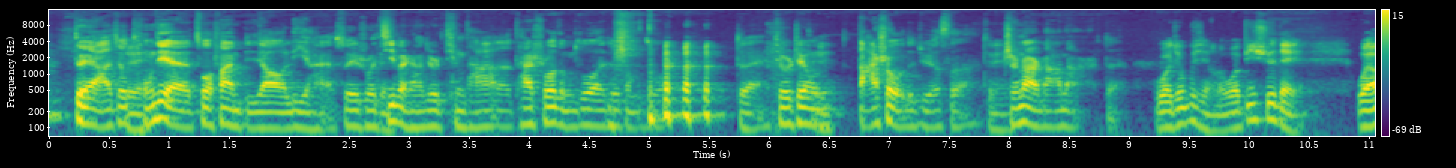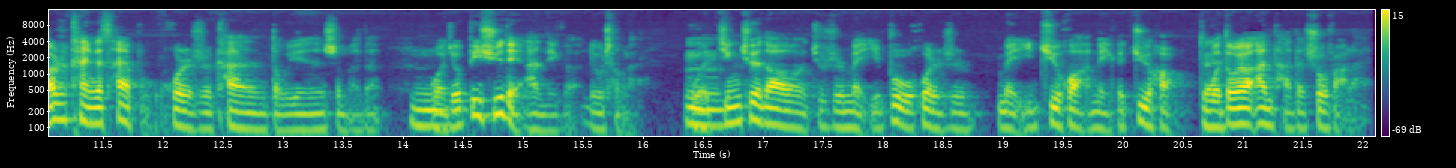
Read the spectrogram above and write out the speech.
对啊，就彤姐做饭比较厉害，所以说基本上就是听她的，她说怎么做就怎么做。对，就是这种打手的角色，对指哪儿打哪儿。对，我就不行了，我必须得，我要是看一个菜谱或者是看抖音什么的，我就必须得按那个流程来。我精确到就是每一步或者是每一句话每个句号，我都要按他的说法来。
